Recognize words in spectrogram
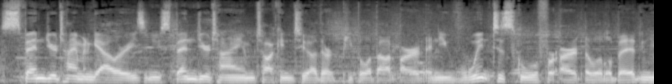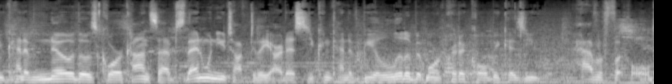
spend your time in galleries and you spend your time talking to other people about art and you went to school for art a little bit and you kind of know those core concepts then when you talk to the artist you can kind of be a little bit more critical because you have a foothold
